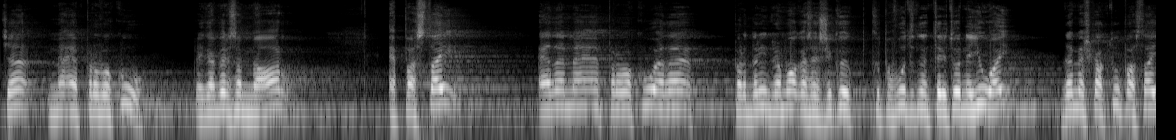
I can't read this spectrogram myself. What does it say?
që me e provoku pejgamberin sa me ardh e pastaj edhe me e provoku edhe Perandorinë Romake se shiko ky po futet në territorin e juej dhe me shkaktu pastaj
